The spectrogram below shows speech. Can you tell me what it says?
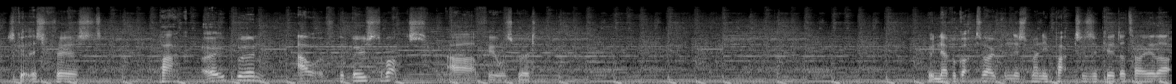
Let's get this first pack open out of the booster box. Ah, feels good. We never got to open this many packs as a kid, I'll tell you that.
